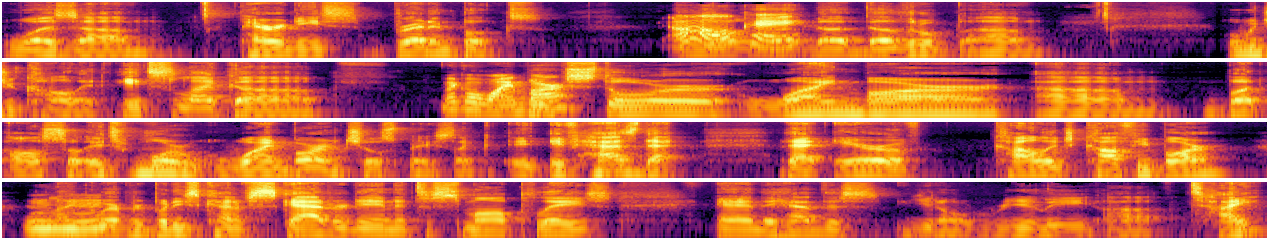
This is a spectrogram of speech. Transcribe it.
was um, Paradis Bread and Books. The oh, little- okay. The, the the little um, what would you call it? It's like a like a wine bar. bookstore, wine bar, um, but also it's more wine bar and chill space. Like it, it has that that air of college coffee bar like Mhm. where everybody's kind of scattered in. It's a small place, and they have this, you know, really uh, tight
